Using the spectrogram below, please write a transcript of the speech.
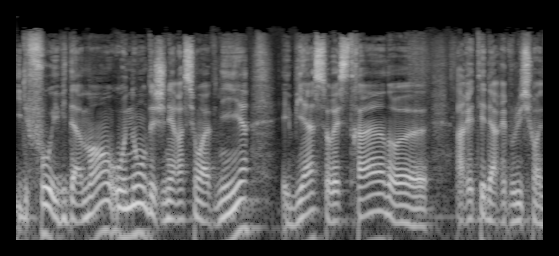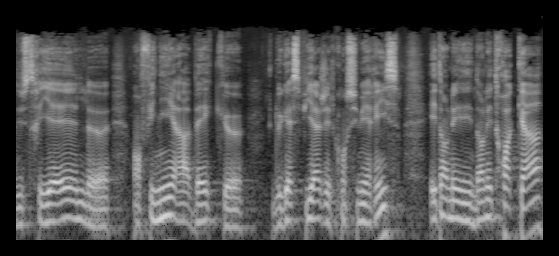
il faut évidemment, au nom des générations à venir, eh bien, se restreindre, euh, arrêter la révolution industrielle, euh, en finir avec le gaspillage et le consumérisme. Et dans les, dans les trois cas,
